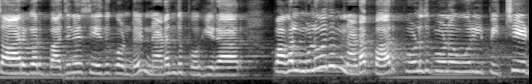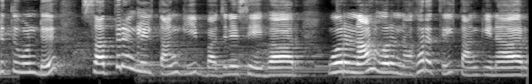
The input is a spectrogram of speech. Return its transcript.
சார்கர் பஜனை செய்து கொண்டு நடந்து போகிறார். பகல் முழுவதும் நடப்பார். பொழுது போன ஊரில் பிச்சை எடுத்து உண்டு சத்திரங்களில் தங்கி பஜனை செய்வார். ஒரு நாள் ஒரு நகரத்தில் தங்கினார்.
